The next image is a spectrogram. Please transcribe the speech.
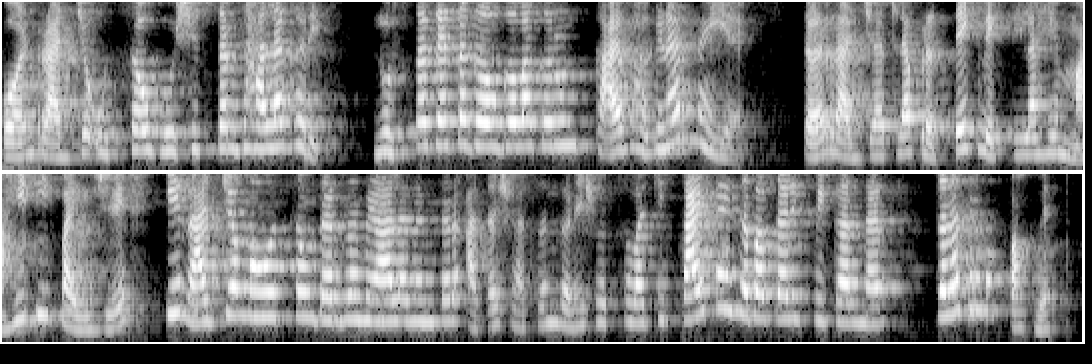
पण राज्य उत्सव घोषित तर झाला खरी. नुसताच याचा गवगवा करून काय भागणार नाहीये. तर राज्यातल्या प्रत्येक व्यक्तीला हे माहिती पाहिजे की राज्य महोत्सव दर्जा मिळाल्यानंतर आता शासन गणेशोत्सवाची काय काय जबाबदारी स्वीकारणार? चला तर मग पाहूयात.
